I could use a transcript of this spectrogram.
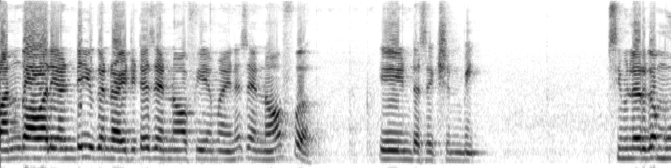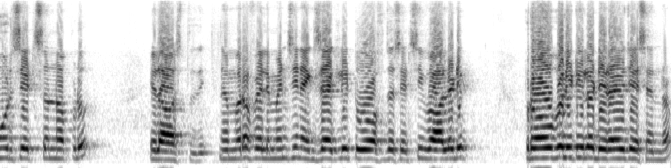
వన్ కావాలి అంటే you can write it as n of A minus n of A intersection B సిమిలర్గా మూడు సెట్స్ ఉన్నప్పుడు ఇలా వస్తుంది. Number of elements in exactly two of the sets ఇవి ఆల్రెడీ ప్రోబిలిటీలో డిరైవ్ చేశాను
